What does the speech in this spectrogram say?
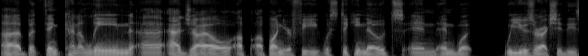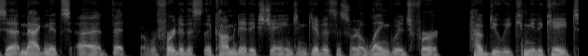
Uh, but think kind of lean, uh, agile, up up on your feet with sticky notes, and and what we use are actually these magnets that refer to this the common data exchange and give us a sort of language for how do we communicate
